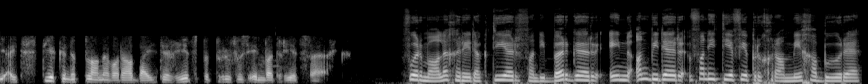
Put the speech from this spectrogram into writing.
die uitstekende planne wat daar buite reeds beproef is en wat reeds werk. Voormalige redakteur van die Burger en aanbieder van die TV-program Megaboere,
